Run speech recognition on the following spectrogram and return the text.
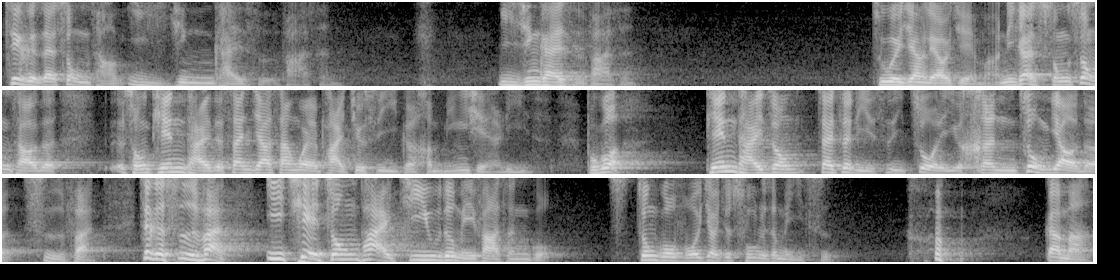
这个在宋朝已经开始发生，已经开始发生。诸位这样了解吗？你看，从宋朝的，从天台的三家三外派就是一个很明显的例子。不过。天台宗在这里是做了一个很重要的示范，这个示范一切宗派几乎都没发生过，中国佛教就出了这么一次，干嘛？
